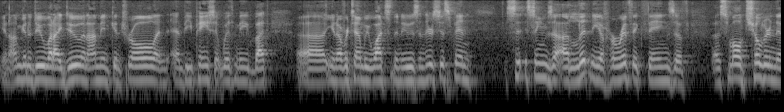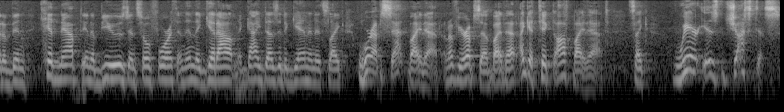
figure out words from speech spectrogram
You know, I'm going to do what I do, and I'm in control, and, and be patient with me, but uh, you know, every time we watch the news, and there's just been, it seems, a, litany of horrific things of uh, small children that have been kidnapped and abused and so forth, and then they get out and the guy does it again, and it's like, we're upset by that. I don't know if you're upset by that. I get ticked off by that. It's like, where is justice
